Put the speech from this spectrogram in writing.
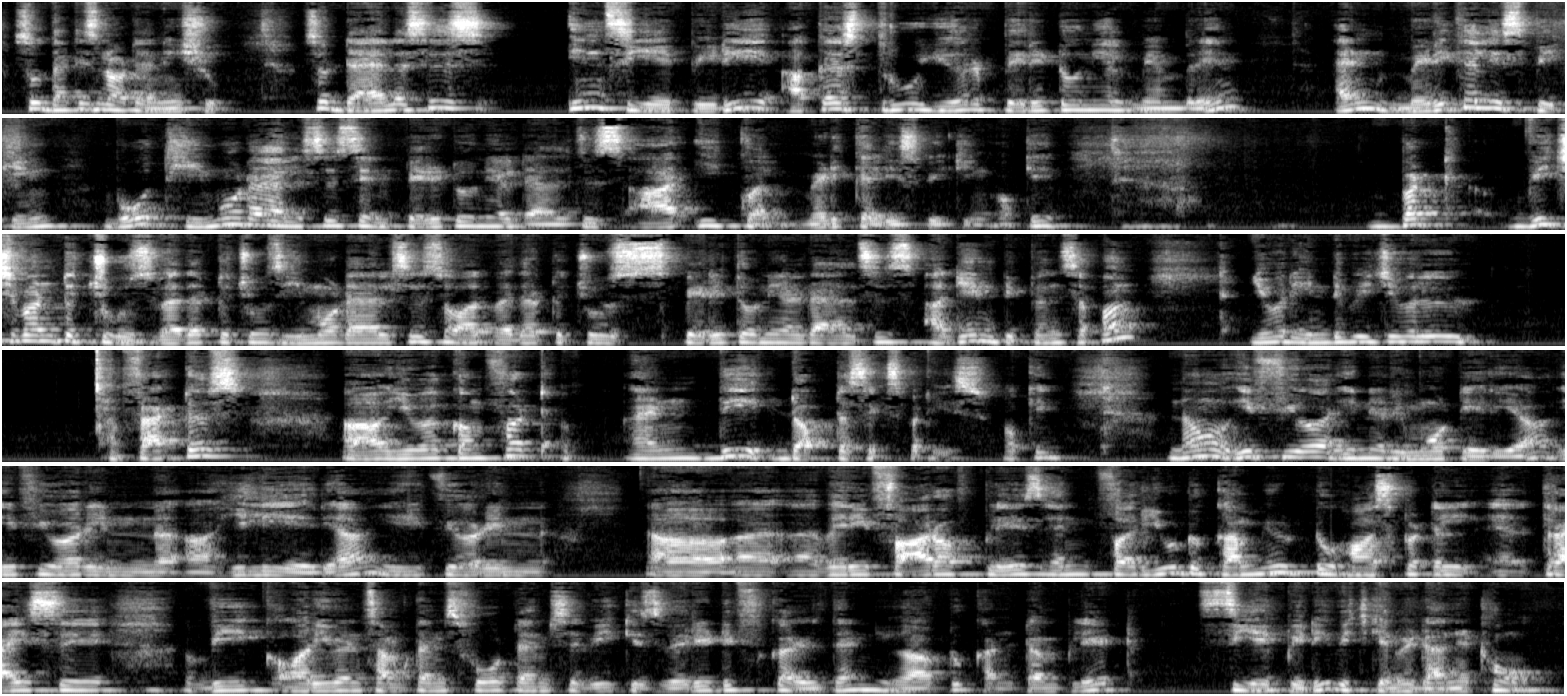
So that is not an issue. So dialysis in CAPD occurs through your peritoneal membrane and medically speaking, both hemodialysis and peritoneal dialysis are equal, medically speaking, okay? But which one to choose, whether to choose hemodialysis or whether to choose peritoneal dialysis, again depends upon your individual factors, uh, your comfort, and the doctor's expertise, okay? Now, if you are in a remote area, if you are in a hilly area, if you are in a, a, very far off place. And for you to commute to hospital uh, thrice a week or even sometimes four times a week is very difficult. Then you have to contemplate CAPD which can be done at home.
